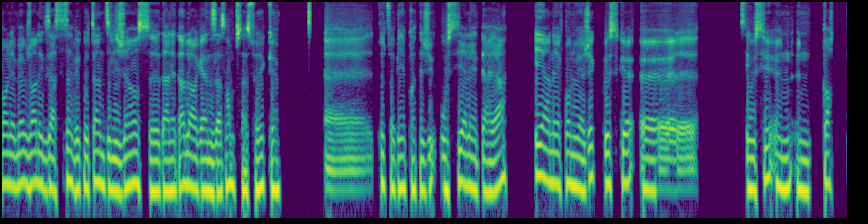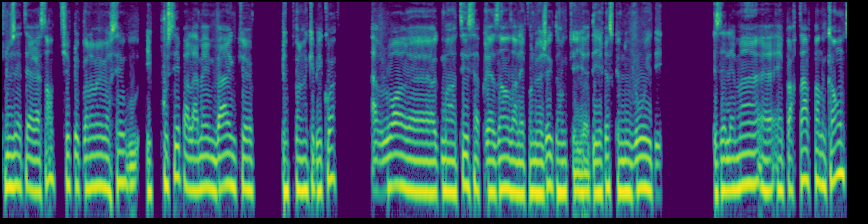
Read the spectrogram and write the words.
font le même genre d'exercice avec autant de diligence euh, dans l'intérieur de l'organisation pour s'assurer que tout soit bien protégé aussi à l'intérieur et en info nuagique, puisque c'est aussi une, porte plus intéressante. Je sais que le gouvernement américain est poussé par la même vague que le gouvernement québécois à vouloir euh, augmenter sa présence dans l'infonuagique. Donc, il y a des risques nouveaux et des, éléments euh, importants à prendre compte.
